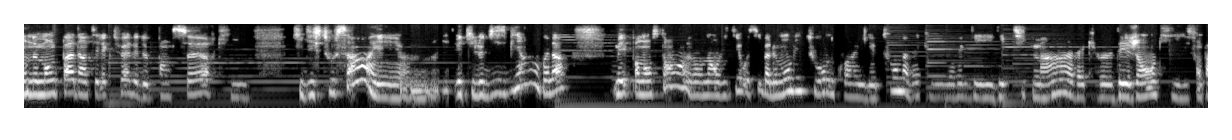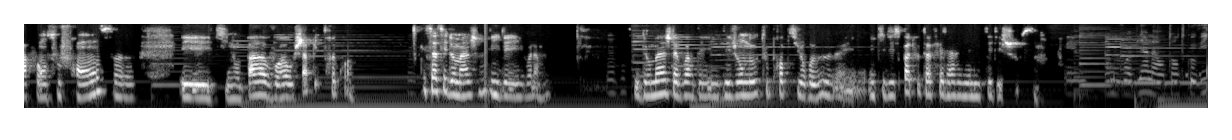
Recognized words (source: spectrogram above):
on, ne manque pas d'intellectuels et de penseurs qui, qui disent tout ça et, et qui le disent bien, voilà. Mais pendant ce temps, on a envie de dire aussi, bah, le monde il tourne, quoi. Il tourne avec, euh, avec des, petites mains, avec euh, des gens qui sont parfois en souffrance euh, et qui n'ont pas voix au chapitre, quoi. Et ça, c'est dommage. Il est voilà. Mhm. C'est dommage d'avoir des, journaux tout propres sur eux et, qui disent pas tout à fait la réalité des choses. En temps de Covid,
